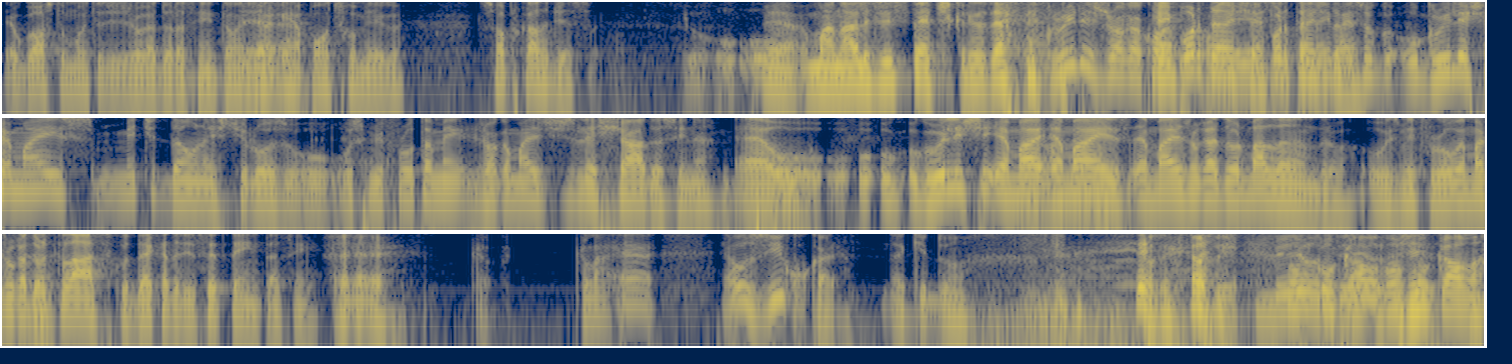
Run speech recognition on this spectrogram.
Eu gosto muito de jogador assim, então ele já ganha pontos comigo. Só por causa disso. É, uma análise estética. O Grealish joga com Que é a- com a importante, é assim importante também, mas o, o Grealish é mais metidão, né? Estiloso. O, o Smith Rowe também joga mais desleixado, assim, né? É, Tipo, o, o, o, Grealish é mais, é, mais, é mais jogador malandro. O Smith Rowe é mais jogador clássico, década de 70, assim. É, é. É o Zico, cara. Aqui do. vamos com calma, vamos com Gente- calma.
